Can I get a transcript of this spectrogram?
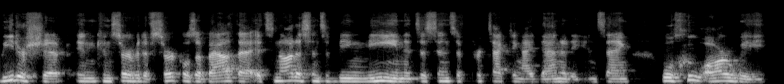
leadership in conservative circles about that it's not a sense of being mean it's a sense of protecting identity and saying well who are we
